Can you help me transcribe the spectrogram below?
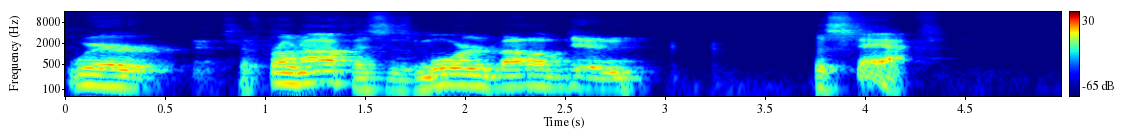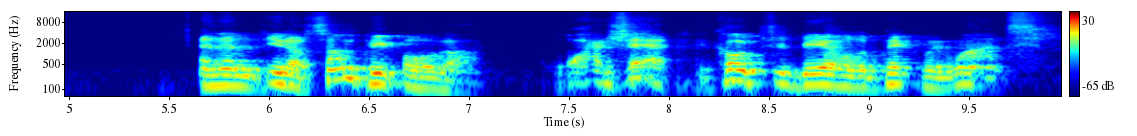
where the front office is more involved in the staff. And then, you know, some people will go, why is that? The coach should be able to pick what he wants.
